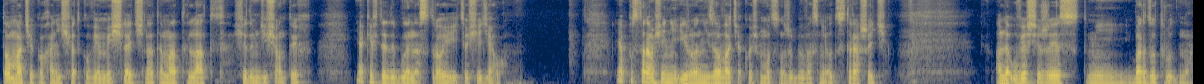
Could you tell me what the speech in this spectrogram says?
to macie, kochani świadkowie, myśleć na temat lat 70., jakie wtedy były nastroje i co się działo. Ja postaram się nie ironizować jakoś mocno, żeby was nie odstraszyć, ale uwierzcie, że jest mi bardzo trudno.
